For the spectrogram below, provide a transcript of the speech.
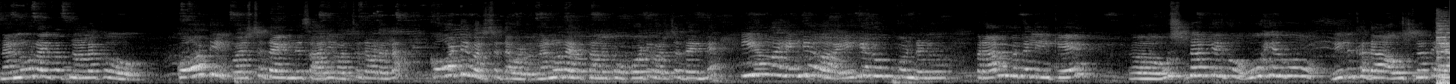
ನನ್ನೂರ ಐವತ್ನಾಲ್ಕು ಕೋಟಿ ವರ್ಷದ ಹಿಂದೆ, ಸಾರಿ, ವರ್ಷದವಳಲ್ಲ, ಕೋಟಿ ವರ್ಷದವಳು. ನನ್ನೂರ ಐವತ್ನಾಲ್ಕು ಕೋಟಿ ವರ್ಷದ ಹಿಂದೆ. ಈ ಅಮ್ಮ ಹೆಂಗೆ ಹೆಂಗೆ ರೂಪುಗೊಂಡಳು? ಪ್ರಾರಂಭದಲ್ಲಿ ಈಕೆ ಉಷ್ಣತೆಗೂ ಊಹೆಗೂ ನಿಲುಕದ ಉಷ್ಣತೆಯ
